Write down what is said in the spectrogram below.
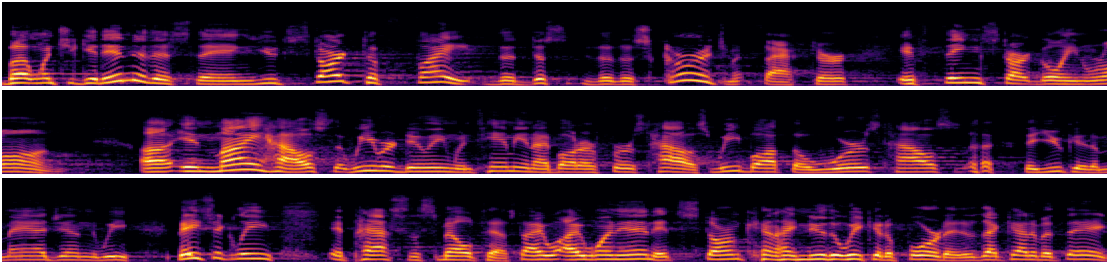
But once you get into this thing, you start to fight the, dis- the discouragement factor if things start going wrong. Uh, in my house that we were doing when Tammy and I bought our first house, we bought the worst house that you could imagine. We basically it passed the smell test. I, I went in, it stunk, and I knew that we could afford it. It was that kind of a thing.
